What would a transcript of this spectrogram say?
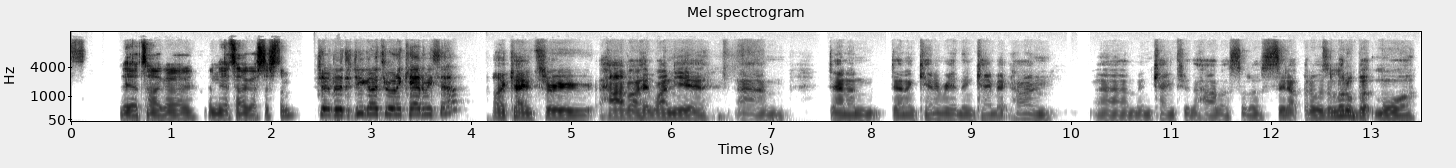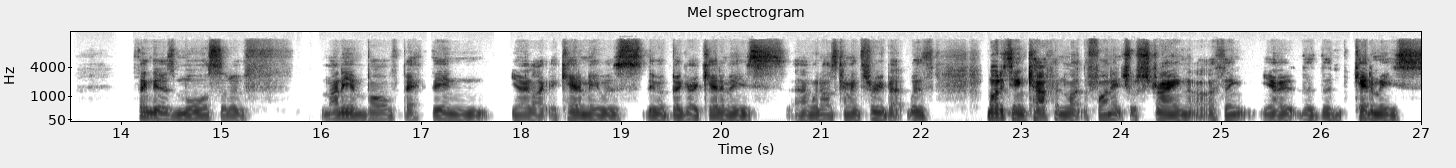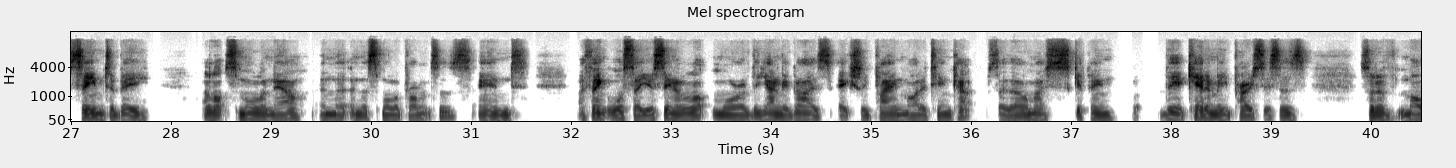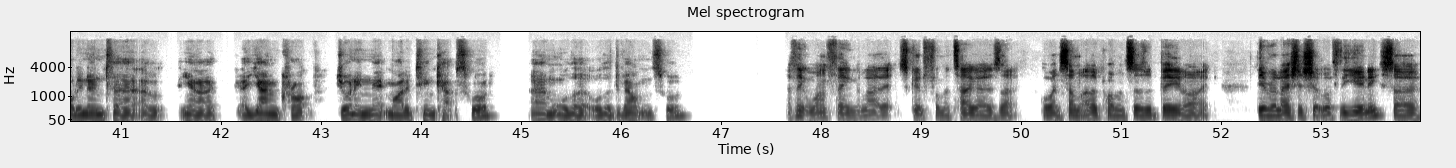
the Otago in the Otago system Jibber, did you go through an academy setup? I came through Harbour. I had one year um, down in down in Canterbury, and then came back home um, and came through the Harbour sort of setup. But it was a little bit more. I think there was more sort of money involved back then. You know, like academy was there were bigger academies uh, when I was coming through, but with Mitre 10 Cup and like the financial strain, I- I think you know the the academies seem to be a lot smaller now in the in the smaller provinces and I think also you're seeing a lot more of the younger guys actually playing Mitre 10 Cup. So they're almost skipping the academy processes sort of molding into a you know a, young crop joining that Mitre 10 Cup squad um, or the or the development squad. I think one thing like that's good for Otago is like, or in some other provinces would be like their relationship with the uni. So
